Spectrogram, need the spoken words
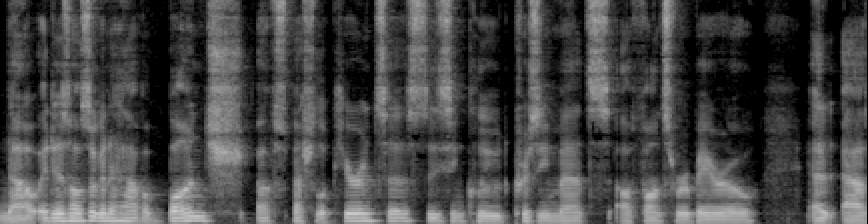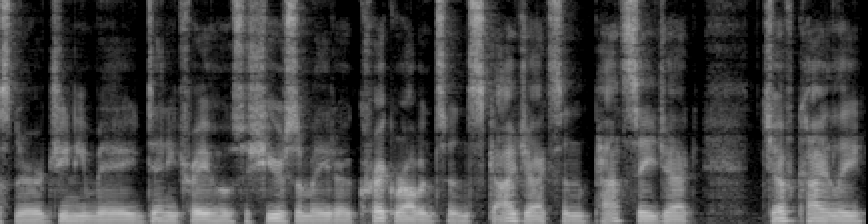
Now, it is also going to have a bunch of special appearances. These include Chrissy Metz, Alfonso Ribeiro, Ed Asner, Jeannie Mai, Danny Trejo, Sasheer Zamata, Craig Robinson, Skai Jackson, Pat Sajak, Geoff Keighley,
